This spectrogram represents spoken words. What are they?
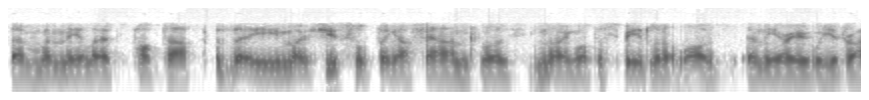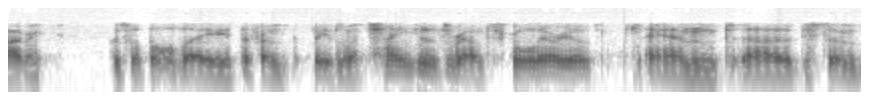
them when the alerts popped up. The most useful thing I found was knowing what the speed limit was in the area where you're driving. Because with all the different speed limit changes around school areas and uh, just in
